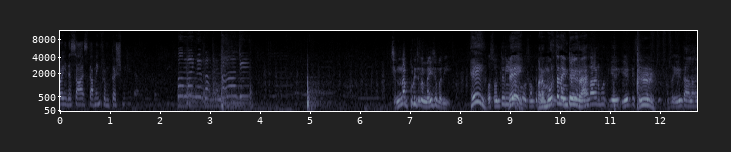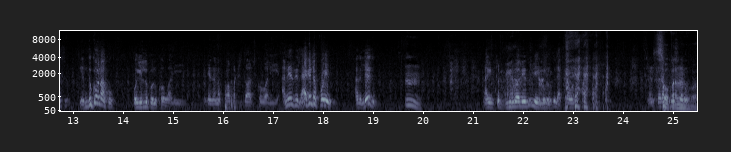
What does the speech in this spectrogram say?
story the saw is coming from Kashmir. చిన్నప్పుడు ఇచ్చిన నైజం అది హే ఓ సొంత ఇల్లు రే లేదు, ఓ సొంత మన కారు. అంటే ఇంటర్వ్యూ రా. నారాయణమూర్తికి ఏ- ఏంటి? అసలు ఏంటి ఆలోచన? ఎందుకో నాకు ఓ ఇల్లు కొనుక్కోవాలి ఏదైనా ప్రాపర్టీ దాచుకోవాలి అనేది లేకుండా పోయింది. అది లేదు. నా ఇంట్లో బీరువా లేదు ఏమీ లేదు లెక్క ఉంది. Friends దగ్గర సూపర్ అన్న అప్పు నువ్వు.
